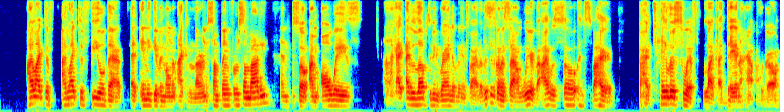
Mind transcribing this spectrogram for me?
I like to I like to feel that at any given moment I can learn something from somebody. And so I'm always like I, I love to be randomly inspired. Like, this is gonna sound weird, but I was so inspired by Taylor Swift like a day and a half ago.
